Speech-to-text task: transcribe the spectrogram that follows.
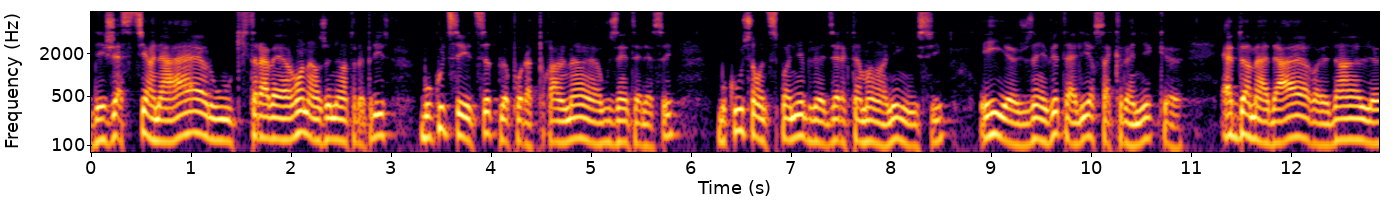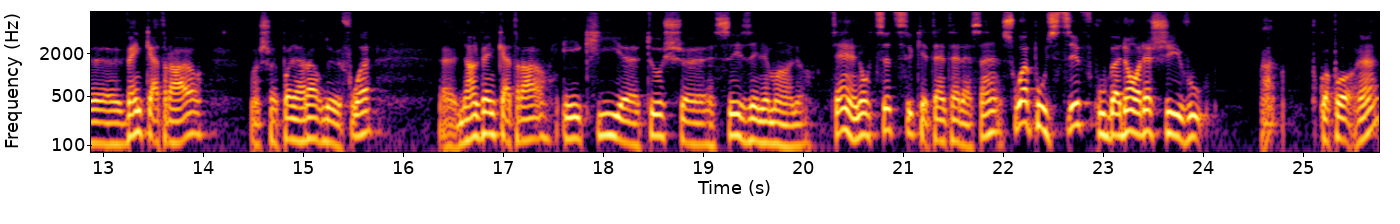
des, gestionnaires ou qui travailleront dans une entreprise, beaucoup de ces titres là, pourraient probablement vous intéresser. Beaucoup sont disponibles directement en ligne aussi. Et euh, je vous invite à lire sa chronique euh, hebdomadaire euh, dans le 24 heures. Moi, je ne ferai pas l'erreur deux fois. dans le 24 heures et qui touche ces éléments-là. Tiens, un autre titre ici qui est intéressant. Soit positif ou ben non, reste chez vous. Ah, pourquoi pas, hein?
